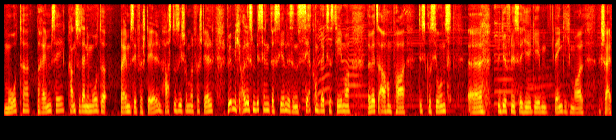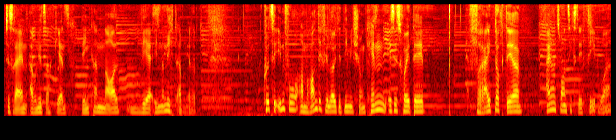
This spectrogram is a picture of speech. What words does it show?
Motorbremse? Kannst du deine Motorbremse verstellen? Hast du sie schon mal verstellt? Würde mich alles ein bisschen interessieren. Das ist ein sehr komplexes Thema. Da wird es auch ein paar Diskussionsbedürfnisse äh, hier geben, denke ich mal. Schreibt es rein, abonniert auch gern den Kanal, wer ihn noch nicht abonniert hat. Kurze Info am Rande für Leute, die mich schon kennen. Es ist heute Freitag, der 21. Februar.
